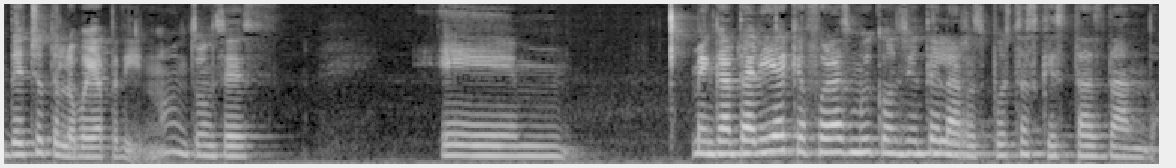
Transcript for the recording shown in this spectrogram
de hecho te lo voy a pedir, ¿no? Entonces, em, me encantaría que fueras muy consciente de las respuestas que estás dando.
